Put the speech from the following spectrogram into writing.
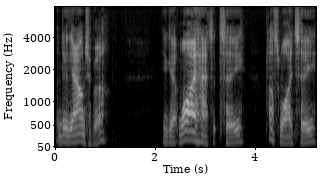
and do the algebra, you get y hat at t plus yt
